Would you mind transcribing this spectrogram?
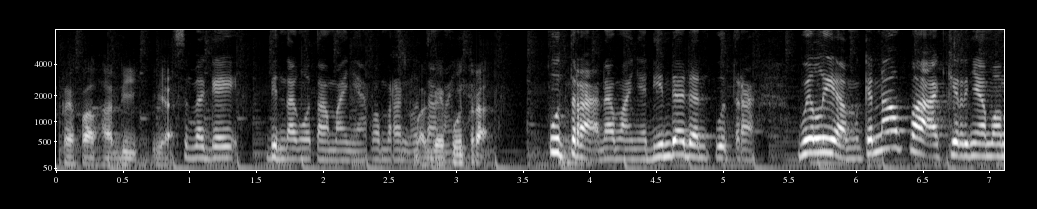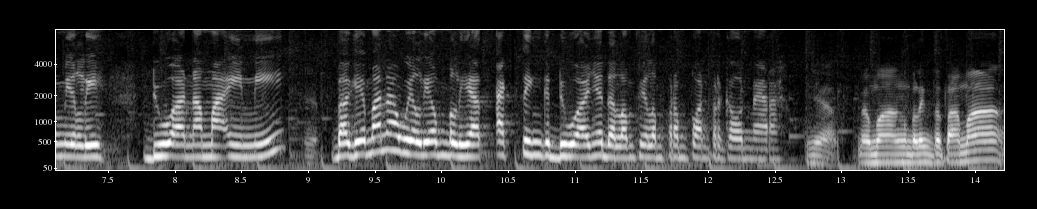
Reval Hadi ya sebagai bintang utamanya, pemeran sebagai utamanya. putra. Putra namanya, Dinda dan Putra. William, kenapa akhirnya memilih dua nama ini? Ya. Bagaimana William melihat akting keduanya dalam film Perempuan Bergaun Merah? Ya, memang paling pertama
